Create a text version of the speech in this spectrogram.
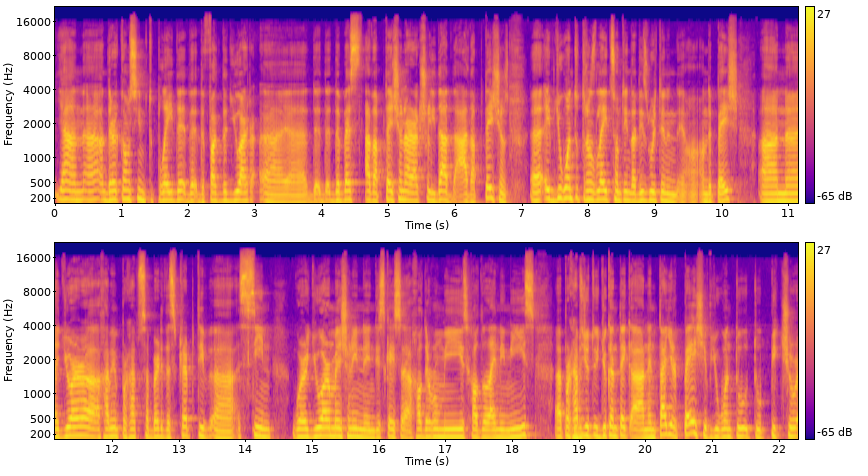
Yeah, and uh, there comes into play the, the, the fact that you are uh, the, the best adaptation are actually that adaptations. Uh, if you want to translate something that is written in, on the page, and uh, you are uh, having perhaps a very descriptive uh, scene where you are mentioning, in this case, how the room is, how the lighting is. perhaps mm-hmm. you you can take an entire page if you want to to picture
